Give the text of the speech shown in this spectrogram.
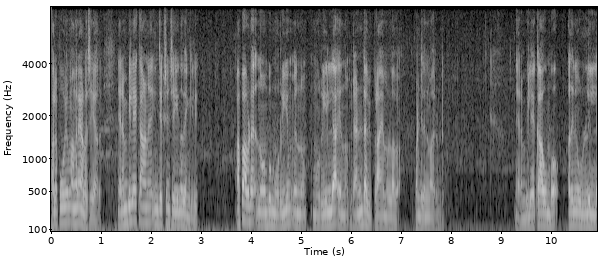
പലപ്പോഴും അങ്ങനെയാണല്ലോ ചെയ്യാറ്. ഞരമ്പിലേക്കാണ് ഇഞ്ചക്ഷൻ ചെയ്യുന്നതെങ്കിൽ അപ്പോൾ അവിടെ നോമ്പ് മുറിയും എന്നും മുറിയില്ല എന്നും രണ്ട് അഭിപ്രായമുള്ള പണ്ഡിതന്മാരുണ്ട്. ഞരമ്പിലേക്കാവുമ്പോൾ അതിന് ഉള്ളില്ല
